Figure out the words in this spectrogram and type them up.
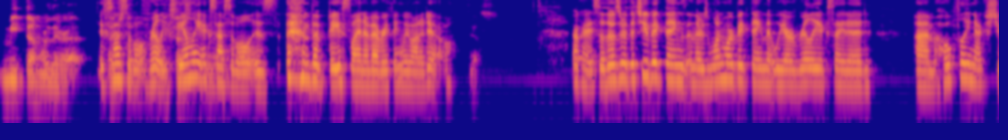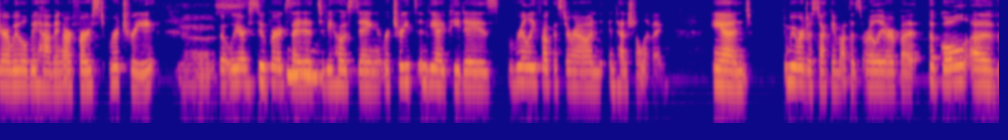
meet them where they're at accessible really. Accessible, family accessible is the baseline of everything we want to do. Yes. Okay so those are the two big things and there's one more big thing that we are really excited um, hopefully next year we will be having our first retreat Yes. But we are super excited to be hosting retreats and VIP days really focused around intentional living. And we were just talking about this earlier, but the goal of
